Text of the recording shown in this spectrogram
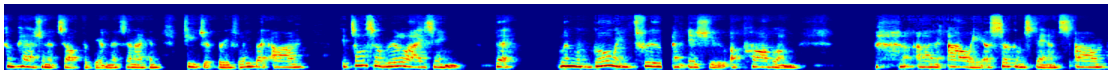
compassionate self forgiveness, and I can teach it briefly. But um, it's also realizing that when we're going through an issue, a problem, an owie, a circumstance. Um,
